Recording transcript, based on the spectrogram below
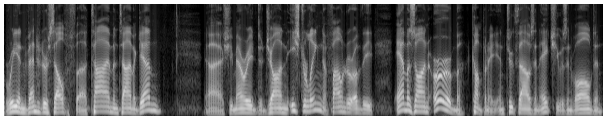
reinvented herself uh, time and time again. Uh, she married John Easterling, a founder of the Amazon Herb Company in 2008. She was involved in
